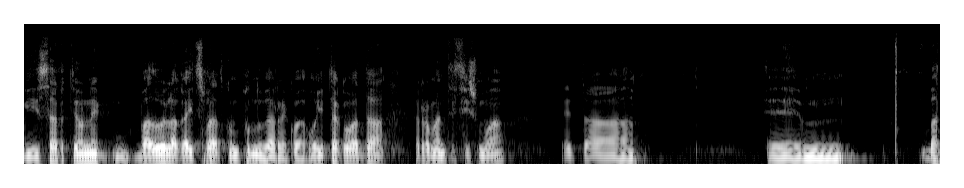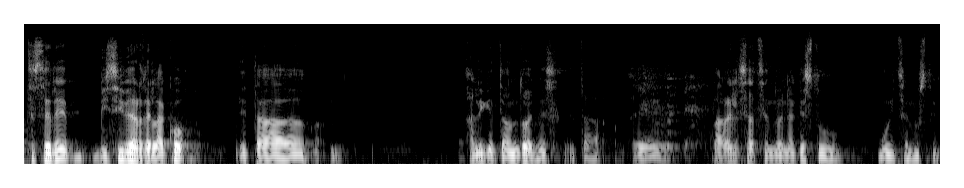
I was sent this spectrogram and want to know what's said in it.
gizarte honek baduela gaitz bat konpundu beharrekoa. Horietako bat da romantizismoa eta e, batez ere bizi behar delako eta alik eta ondoen, ez? Eta e, paralizatzen duenak ez du mugitzen uzten.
